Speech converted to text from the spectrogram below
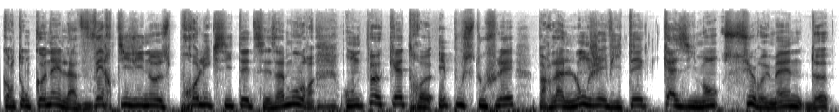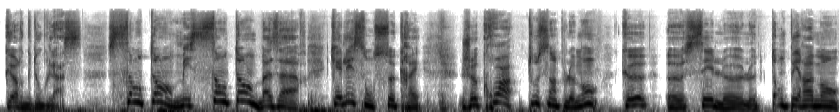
quand on connaît la vertigineuse prolixité de ses amours, on ne peut qu'être époustouflé par la longévité quasiment surhumaine de Kirk Douglas. 100 ans, mais 100 ans, bazar Quel est son secret? Je crois tout simplement que euh, c'est le, tempérament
